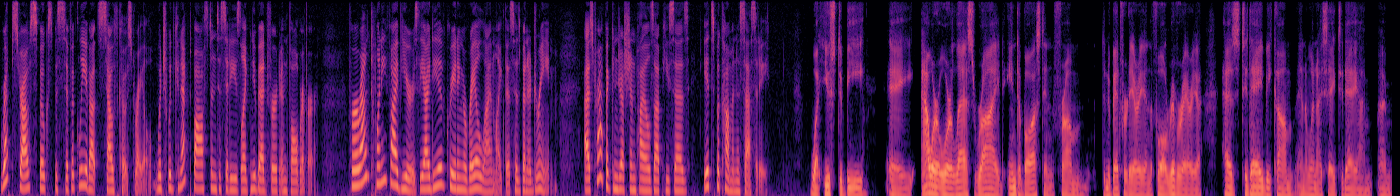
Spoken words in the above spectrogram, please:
Rep Straus spoke specifically about South Coast Rail, which would connect Boston to cities like New Bedford and Fall River. For around 25 years, the idea of creating a rail line like this has been a dream. As traffic congestion piles up, he says, it's become a necessity. What used to be a hour or less ride into Boston from the New Bedford area and the Fall River area has today become, and when I say today, I'm I'm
